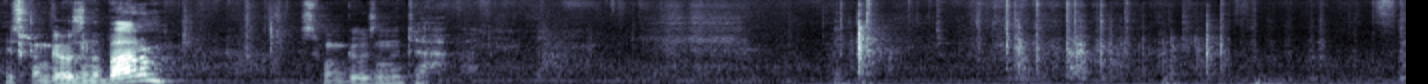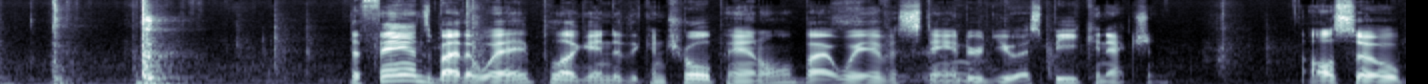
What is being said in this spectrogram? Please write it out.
This one goes in the bottom, this one goes in the top. The fans, by the way, plug into the control panel by way of a standard USB connection. Also,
